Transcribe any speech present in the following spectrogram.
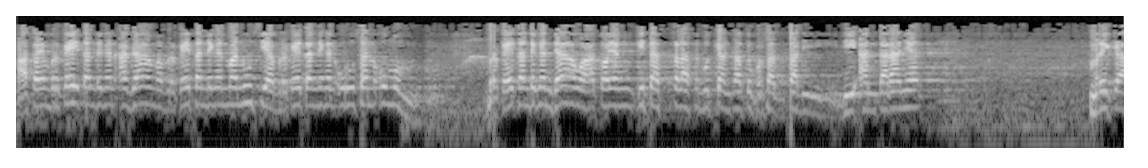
atau yang berkaitan dengan agama, berkaitan dengan manusia, berkaitan dengan urusan umum, berkaitan dengan dakwah atau yang kita telah sebutkan satu persatu tadi di antaranya mereka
